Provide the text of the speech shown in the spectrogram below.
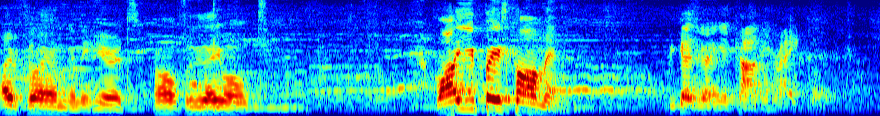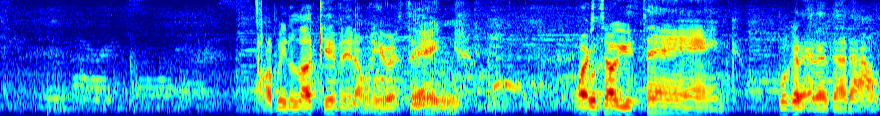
I feel feeling I'm gonna hear it. Hopefully they won't. Why are you face palming? Because you're gonna get copyright. I'll be lucky if they don't hear a thing. Or so you think. We're gonna edit that out.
